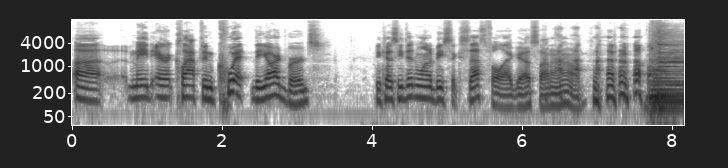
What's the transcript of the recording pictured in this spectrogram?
uh, made Eric Clapton quit the Yardbirds because he didn't want to be successful, I guess. I don't know. For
